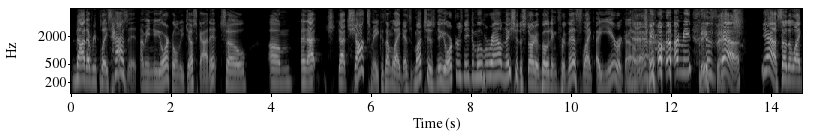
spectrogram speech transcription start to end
not every place has it. I mean, New York only just got it, so um, and that that shocks me because I'm like, as much as New Yorkers need to move around, they should have started voting for this like a year ago. Yeah. You know I mean? Big facts. yeah. Yeah, so to like,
